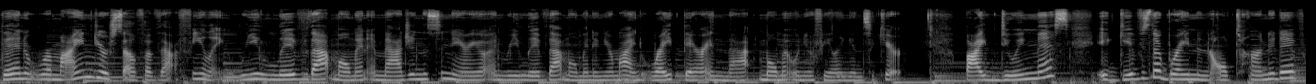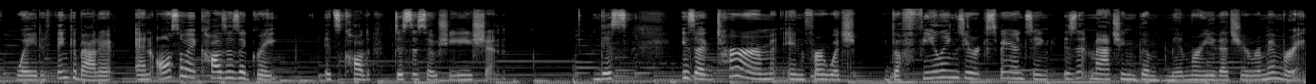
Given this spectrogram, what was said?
Then remind yourself of that feeling. Relive that moment. Imagine the scenario and relive that moment in your mind right there in that moment when you're feeling insecure. By doing this, it gives the brain an alternative way to think about it, and also it causes a great it's called disassociation. This is a term in for which the feelings you're experiencing isn't matching the memory that you're remembering.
